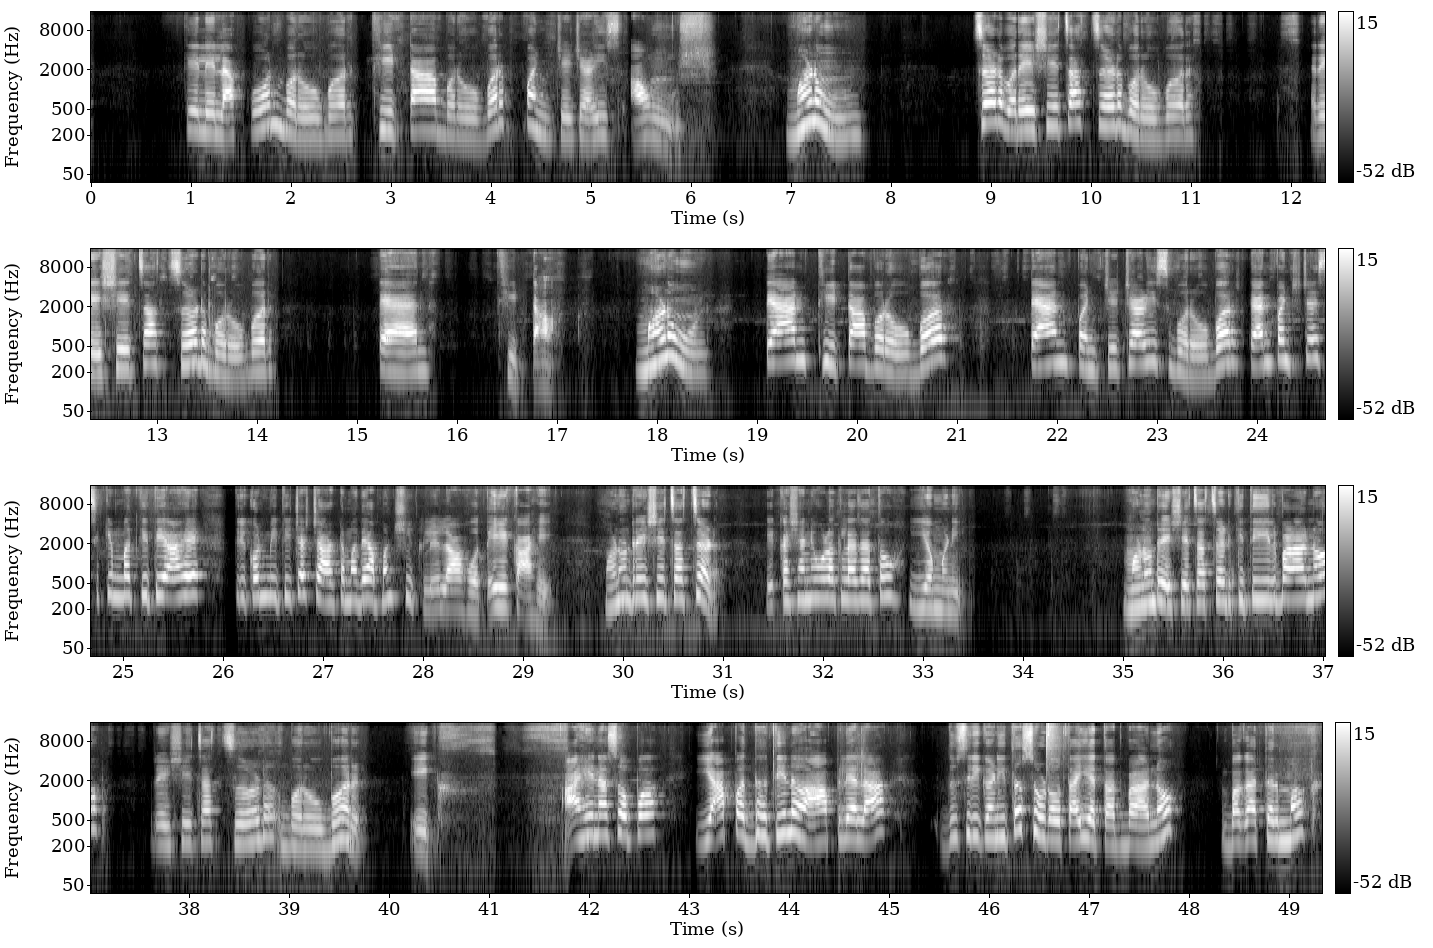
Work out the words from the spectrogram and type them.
केलेला कोण बरोबर थीटा बरोबर पंचेचाळीस अंश. म्हणून चढ रेषेचा चढ बरोबर रेषेचा चढ बरोबर टॅन थीटा. म्हणून टॅन थीटा बरोबर टॅन पंचेचाळीस बरोबर. टॅन पंचेचाळीसची किंमत किती आहे? त्रिकोणमितीच्या चार्टमध्ये आपण शिकलेलो आहोत. एक आहे. म्हणून रेषेचा चढ हे कशाने ओळखला जातो? यमणी म्हणून रेषेचा चढ किती येईल बाळानो? रेषेचा चढ बरोबर एक. आहे ना सोपं? या पद्धतीनं आपल्याला दुसरी गणितं सोडवता येतात बाळानो. बघा तर मग.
